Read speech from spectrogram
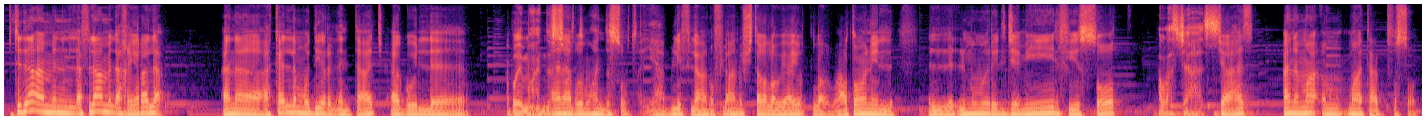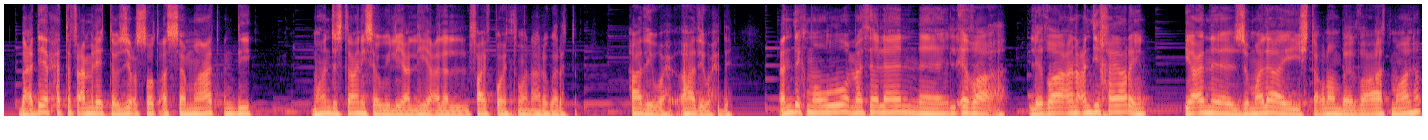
ابتداء من الأفلام الأخيرة لا. أنا أكلم مدير الإنتاج أقول آه، أبغى مهندس أنا. أبغى مهندس صوت. جاب لي فلان وفلان واشتغلوا وياي وطلعوا واعطوني ال- ال- الميموري الجميل في الصوت. خلاص جاهز. جاهز. أنا ما ما تعبت في الصوت. بعدين حتى في عملية توزيع الصوت على السماعات عندي مهندس ثاني يسوي لي اللي هي على ال 5.1 على قولتهم هذه. هذه وحدة. عندك موضوع مثلا آه، الإضاءة. الإضاءة أنا عندي خيارين. يا أن زملائي يشتغلون بالإضاءات مالهم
